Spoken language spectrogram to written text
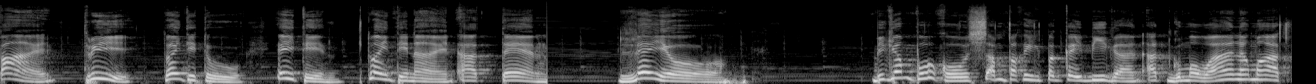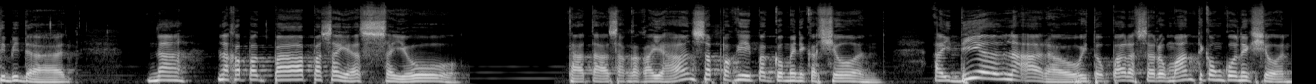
5, 3, 22, 18, 29, at 10. Leo. Bigyan focus ang pakipagkaibigan at gumawa ng mga aktibidad na nakapagpapasaya sa iyo. Tataas ang kakayahan sa pakipagkomunikasyon Ideal na araw ito para sa romantikong koneksyon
